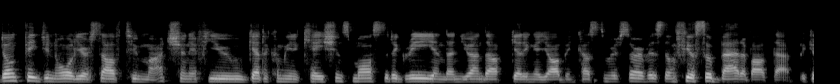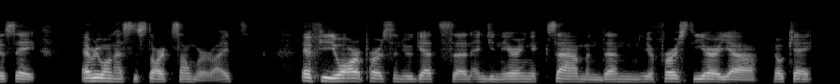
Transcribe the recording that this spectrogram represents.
don't pigeonhole yourself too much. And if you get a communications master degree and then you end up getting a job in customer service, don't feel so bad about that because, hey, everyone has to start somewhere, right? If you are a person who gets an engineering exam and then your first year, yeah, okay,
